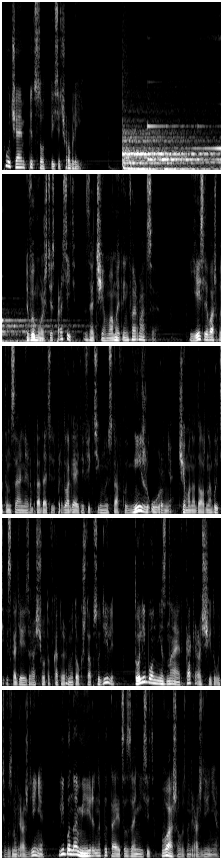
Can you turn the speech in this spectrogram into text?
получаем 500 тысяч рублей. Вы можете спросить, зачем вам эта информация? Если ваш потенциальный работодатель предлагает эффективную ставку ниже уровня, чем она должна быть, исходя из расчетов, которые мы только что обсудили, то либо он не знает, как рассчитывать вознаграждение, либо намеренно пытается занизить ваше вознаграждение.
